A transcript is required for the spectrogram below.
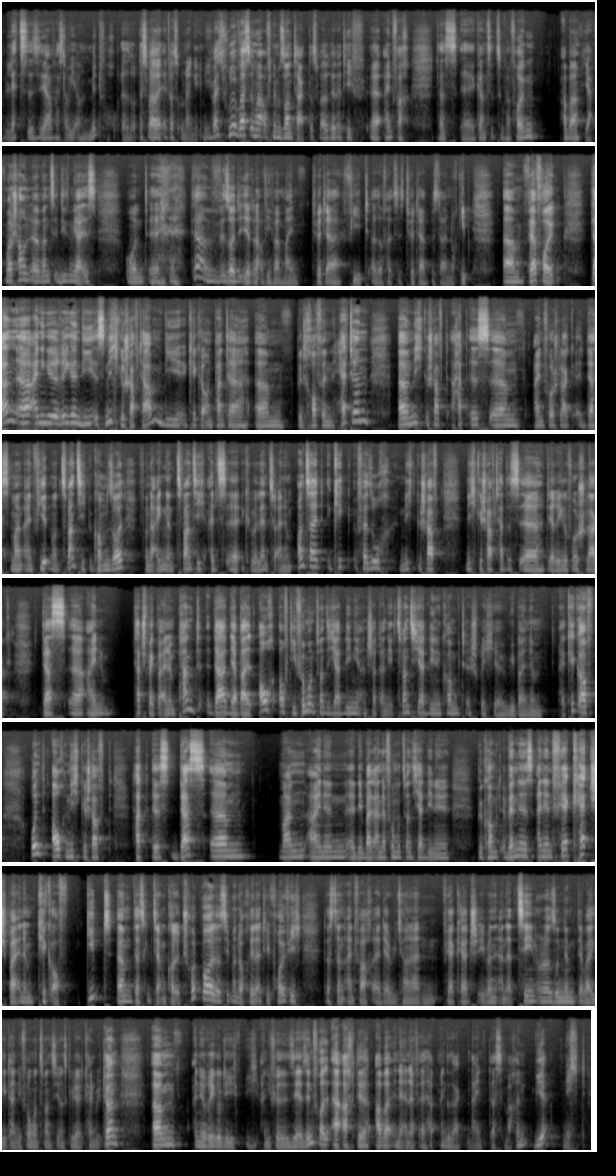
letztes Jahr war es, glaube ich, auch ein Mittwoch oder so. Das war etwas unangenehm. Ich weiß, früher war es immer auf einem Sonntag. Das war relativ äh, einfach, das äh, Ganze zu verfolgen. Aber ja, mal schauen, äh, wann es in diesem Jahr ist. Und äh, da solltet ihr dann auf jeden Fall meinen Twitter-Feed, also falls es Twitter bis dahin noch gibt, ähm, verfolgen. Dann äh, einige Regeln, die es nicht geschafft haben, die Kicker und Panther ähm, betroffen hätten. Äh, nicht geschafft hat es ähm, ein Vorschlag, dass man ein Vierten und 20 bekommen soll, von der eigenen 20 als äh, Äquivalent zu einem Onside-Kick-Versuch. Nicht geschafft. Nicht geschafft hat es äh, der Regelvorschlag, dass ein Touchback bei einem Punt, da der Ball auch auf die 25-Yard-Linie anstatt an die 20-Yard-Linie kommt, sprich äh, wie bei einem äh, Kickoff. Und auch nicht geschafft hat es, dass ähm, man einen, äh, den Ball an der 25-Yard-Linie bekommt, wenn es einen Fair Catch bei einem Kickoff gibt. Ähm, das gibt es ja im College Football, das sieht man doch relativ häufig, dass dann einfach äh, der Returner einen Fair Catch, ich weiß nicht, an der 10 oder so nimmt, der Ball geht an die 25 und es gibt halt keinen Return. Ähm, eine Regel, die ich eigentlich für sehr sinnvoll erachte, aber in der NFL hat man gesagt, nein, das machen wir nicht.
